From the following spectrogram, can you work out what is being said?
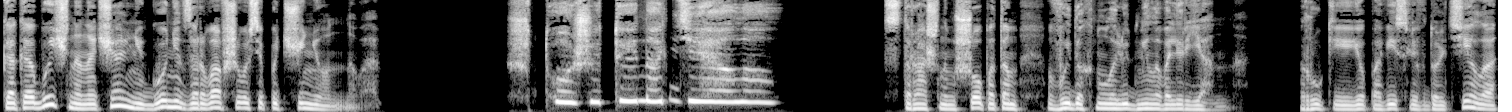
Как обычно, начальник гонит взорвавшегося подчиненного. «Что же ты наделал?» Страшным шепотом выдохнула Людмила Валерьянна. Руки ее повисли вдоль тела,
